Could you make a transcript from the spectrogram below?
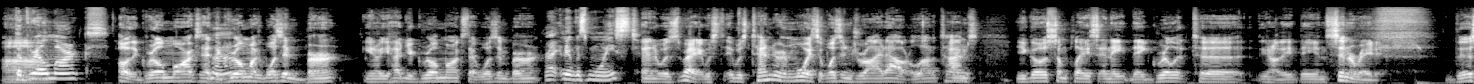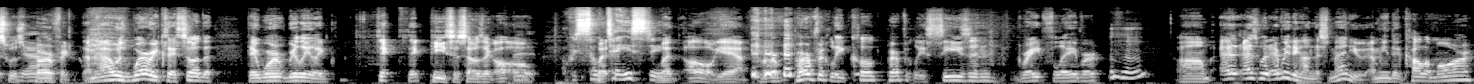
the grill marks, Oh, the grill marks. It had Uh-huh. the grill marks. Wasn't burnt. You know, you had your grill marks that wasn't burnt. right? And it was moist. and it was right. It was it was tender and moist. It wasn't dried out. A lot of times you go someplace and they, they grill it to you know they, they incinerate it. This was Yeah. perfect. I mean, I was worried because I saw that they weren't really like thick thick pieces. So I was like, oh oh. It was so But, tasty. But oh yeah, per- perfectly cooked, perfectly seasoned, great flavor. Mm-hmm. Um, as, as with everything on this menu, I mean the calamari,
